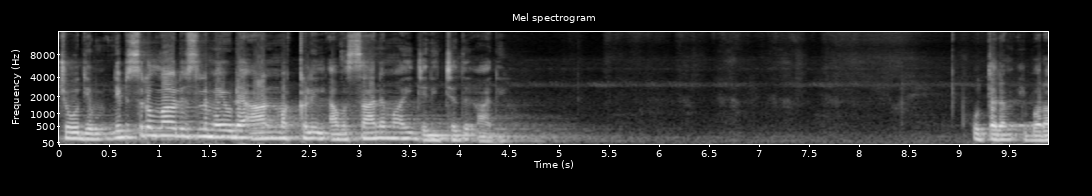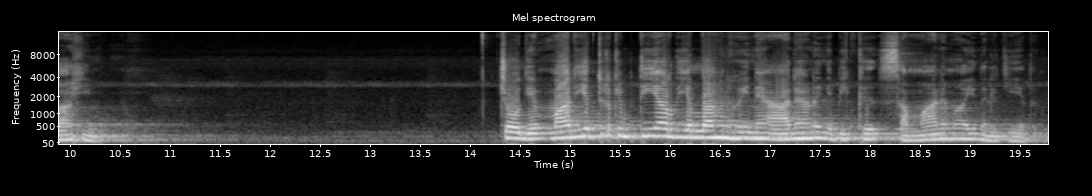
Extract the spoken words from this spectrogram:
ചോദ്യം. നബിസുല്ലാ അലൈഹി വസല്ലമയുടെ ആൺമക്കളിൽ അവസാനമായി ജനിച്ചത് ആര്? ഉത്തരം ഇബ്രാഹിം. ചോദ്യം മാരിയത്തുൽ കിബ്തിയാർ അള്ളാഹുനുഹുവിനെ ആരാണ് നബിക്ക് സമ്മാനമായി നൽകിയത്?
